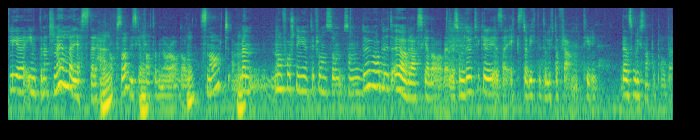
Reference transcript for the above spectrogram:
flera internationella gäster här mm. också. Vi ska mm. prata med några av dem mm. snart. Mm. Men någon forskning utifrån som, som du har blivit överraskad av eller som du tycker är extra viktigt att lyfta fram till den som lyssnar på podden?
